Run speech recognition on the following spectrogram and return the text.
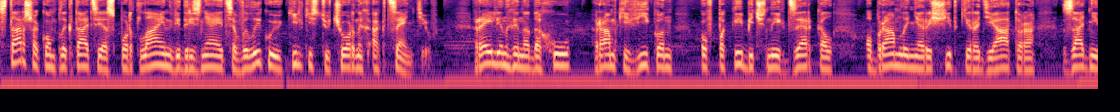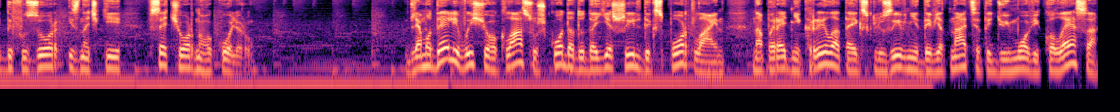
Старша комплектація Sportline відрізняється великою кількістю чорних акцентів: рейлінги на даху, рамки вікон, ковпаки бічних дзеркал, обрамлення решітки радіатора, задній дифузор і значки все чорного кольору. Для моделі вищого класу шкода додає шильдик Sportline на передні крила та ексклюзивні 19-дюймові колеса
